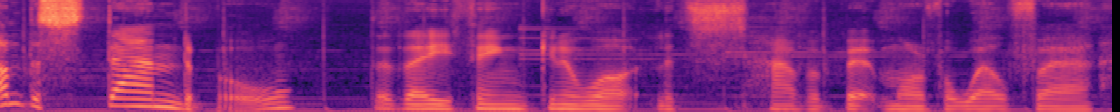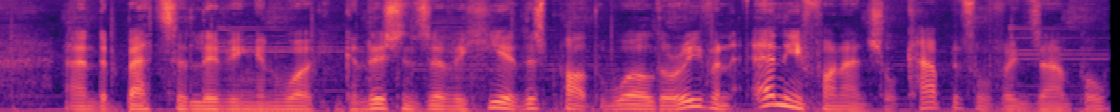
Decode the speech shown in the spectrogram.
understandable that they think, you know what, let's have a bit more of a welfare and a better living and working conditions over here. This part of the world, or even any financial capital, for example,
